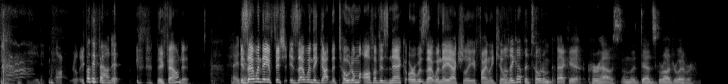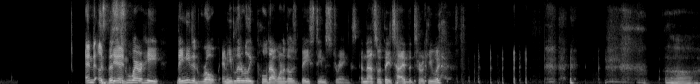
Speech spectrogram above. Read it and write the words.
Indeed. Not really. But they found it. They found it. They Is that when they offici- Is that when they got the totem off of his neck, or was that when they actually finally killed Well, they got the totem back at her house in the dad's garage or whatever. And 'Cause again, this is where he they needed rope, and he literally pulled out one of those basting strings, and that's what they tied the turkey with. oh.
